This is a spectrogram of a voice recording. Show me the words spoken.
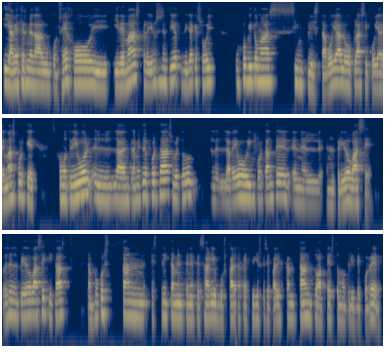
y a veces me da algún consejo y, demás, pero yo en ese sentido te diría que soy un poquito más simplista, voy a lo clásico y además porque, como te digo, el, el entrenamiento de fuerza sobre todo la veo importante en el, en el periodo base. Entonces, en el periodo base quizás tampoco es tan estrictamente necesario buscar ejercicios que se parezcan tanto al gesto motriz de correr,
